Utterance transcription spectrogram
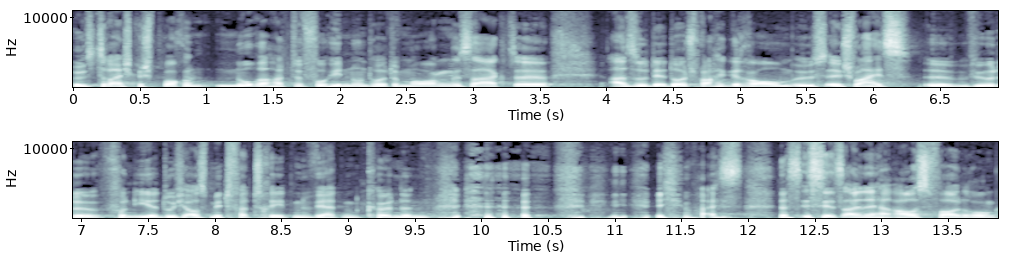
Österreich gesprochen. Nora hatte vorhin und heute Morgen gesagt, äh, also der deutschsprachige Raum Öst äh, Schweiz äh, würde von ihr durchaus mitvertreten werden können. ich weiß, das ist jetzt eine Herausforderung,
